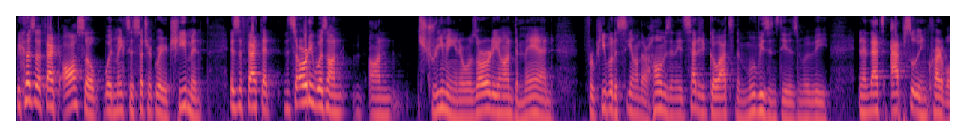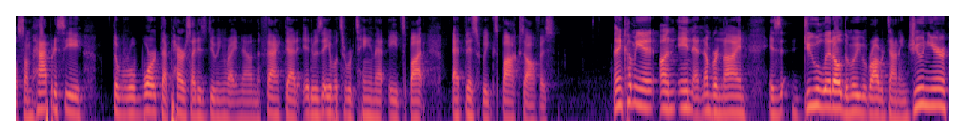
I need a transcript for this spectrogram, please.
Because of the fact, also, what makes this such a great achievement is the fact that this already was on on streaming and it was already on demand for people to see on their homes, and they decided to go out to the movies and see this movie, and that's absolutely incredible. So I'm happy to see the work that Parasite is doing right now, and the fact that it was able to retain that eight spot at this week's box office. And coming in, on, in at number nine is Dolittle, the movie with Robert Downey Jr.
